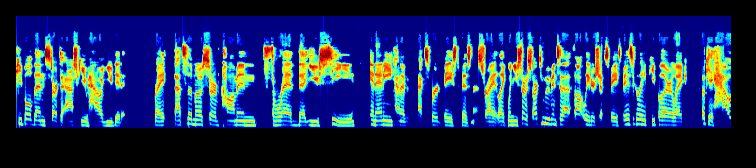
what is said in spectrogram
people then start to ask you how you did it, right? That's the most sort of common thread that you see in any kind of expert based business, right? Like when you sort of start to move into that thought leadership space, basically people are like, okay, how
